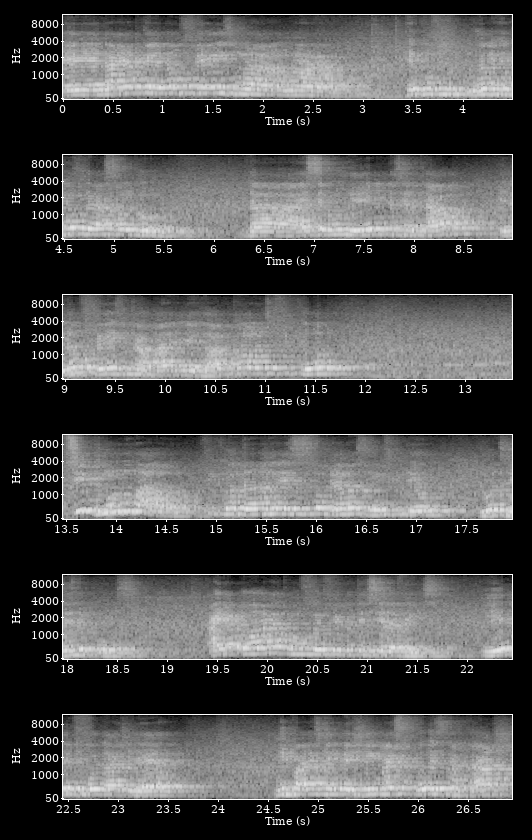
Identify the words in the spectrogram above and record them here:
É, na época ele não fez uma, uma reconfiguração do, da ECU dele, da central, ele não fez um trabalho legal, então onde ficou, segundo o Mauro, ficou dando esses problemazinhos que deu duas vezes depois. Aí agora, como foi feito a terceira vez, e ele foi lá direto, me parece que ele em mais coisas na caixa,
